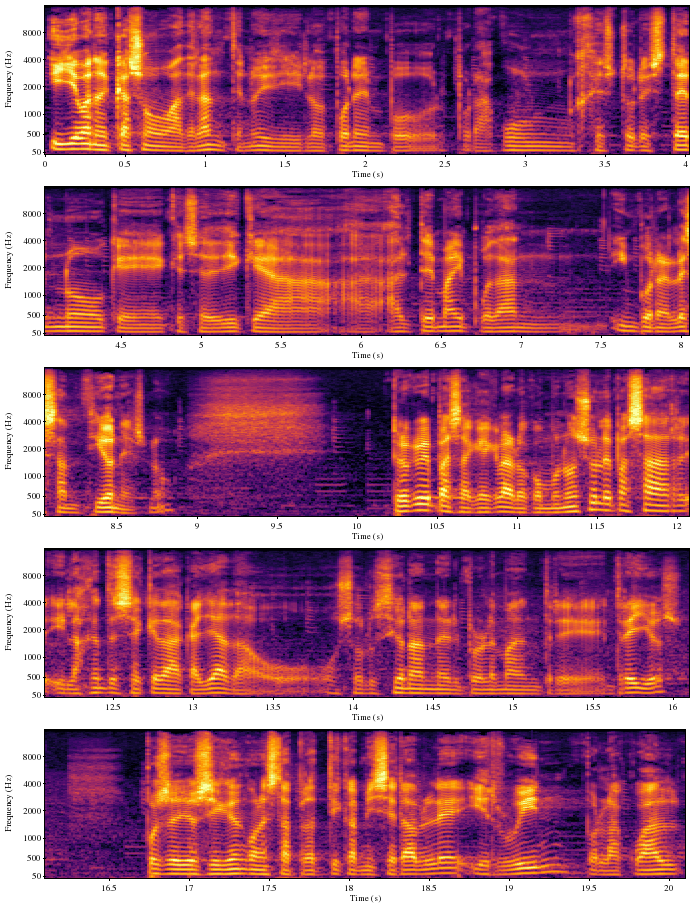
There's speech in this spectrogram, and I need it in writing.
y llevan el caso adelante, ¿no? Y lo ponen por, algún gestor externo que, se dedique al tema y puedan imponerle sanciones, ¿no? Pero ¿qué pasa? Que claro, como no suele pasar y la gente se queda callada o, solucionan el problema entre, entre ellos, pues ellos siguen con esta práctica miserable y ruin por la cual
